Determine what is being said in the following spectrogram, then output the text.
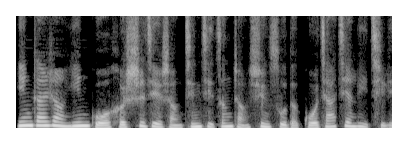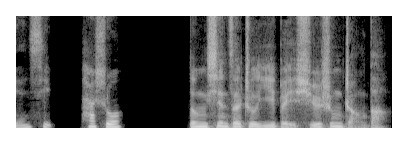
应该让英国和世界上经济增长迅速的国家建立起联系。他说：“等现在这一辈学生长大，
